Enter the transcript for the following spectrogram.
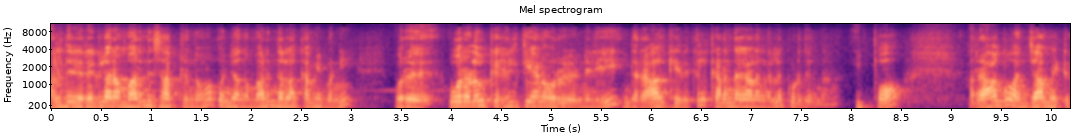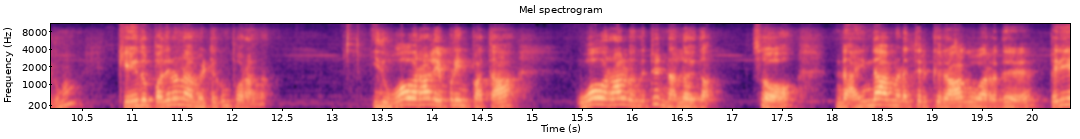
அல்லது ரெகுலராக மருந்து சாப்பிட்ருந்தவங்க கொஞ்சம் அந்த மருந்தெல்லாம் கம்மி பண்ணி ஒரு ஓரளவுக்கு ஹெல்த்தியான ஒரு நிலையை இந்த ராகு கேதுக்கள் கடந்த காலங்களில் கொடுத்துருந்தாங்க. இப்போது ராகு அஞ்சாம் வீட்டுக்கும் கேது பதினொன்றாம் வீட்டுக்கும் போகிறாங்க இது ஓவரால் எப்படின்னு பார்த்தா ஓவரால் வந்துட்டு நல்லது தான் ஸோ இந்த ஐந்தாம் இடத்திற்கு ராகு வர்றது பெரிய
